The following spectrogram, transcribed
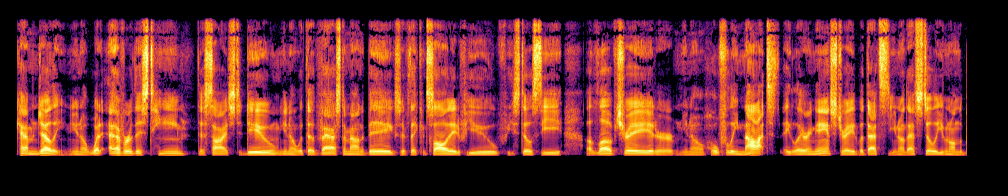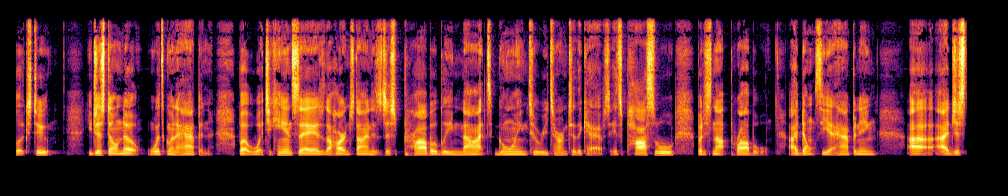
Kabengele, you know, whatever this team decides to do, you know, with the vast amount of bigs, if they consolidate a few, if you still see a love trade or, you know, hopefully not a Larry Nance trade, but that's, you know, that's still even on the books too. You just don't know what's going to happen. But what you can say is that Hartenstein is just probably not going to return to the Cavs. It's possible, but it's not probable. I don't see it happening. Uh, I just,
